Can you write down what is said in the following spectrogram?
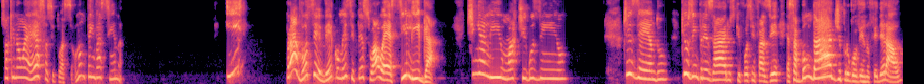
Só que não é essa a situação, não tem vacina. E para você ver como esse pessoal é, se liga. Tinha ali um artigozinho dizendo que os empresários que fossem fazer essa bondade para o governo federal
